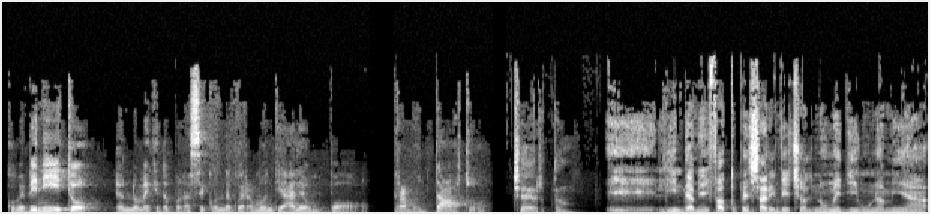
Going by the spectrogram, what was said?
Come Benito è un nome che dopo la seconda guerra mondiale è un po' tramontato. Certo. E Linda mi hai fatto pensare invece al nome di una mia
